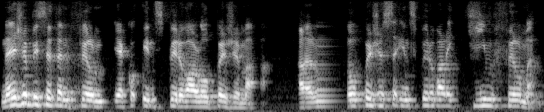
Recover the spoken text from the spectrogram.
Ne, že by se ten film jako inspiroval loupežema, ale loupeže se inspirovali tím filmem.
